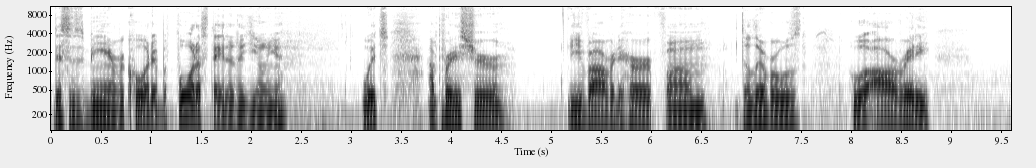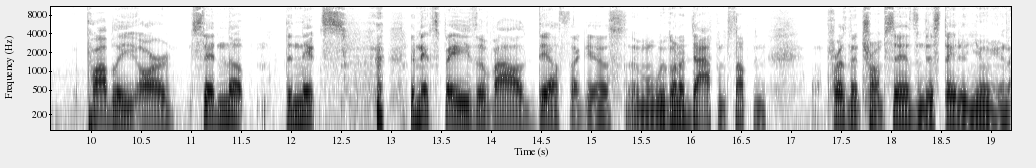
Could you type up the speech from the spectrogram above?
this is being recorded before the State of the Union, which I'm pretty sure you've already heard from the liberals who are already probably are setting up the next the next phase of our deaths. I guess I mean, we're going to die from something President Trump says in this State of the Union.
